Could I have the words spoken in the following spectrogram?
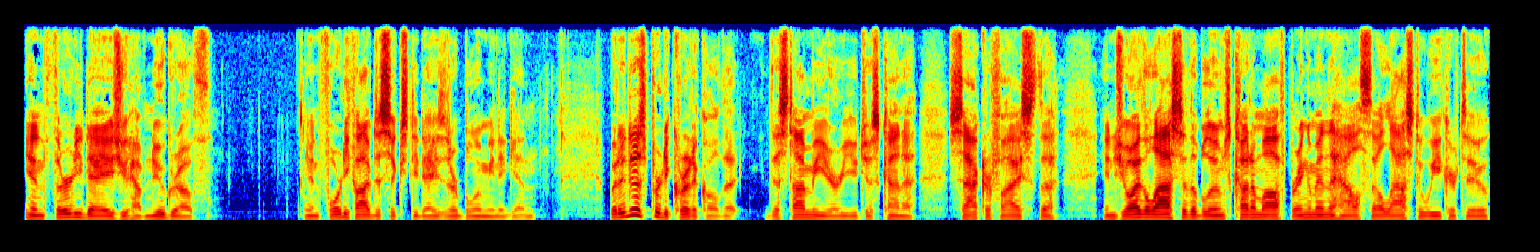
in 30 days, you have new growth. In 45 to 60 days, they're blooming again. But it is pretty critical that this time of year you just kind of sacrifice the enjoy the last of the blooms cut them off bring them in the house they'll last a week or two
